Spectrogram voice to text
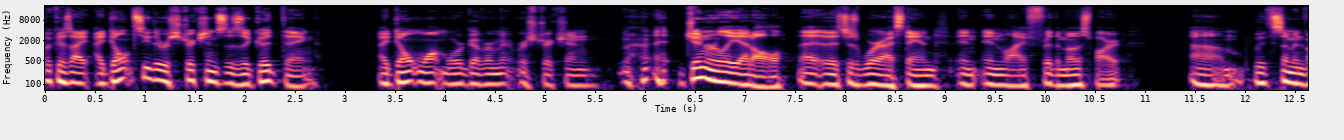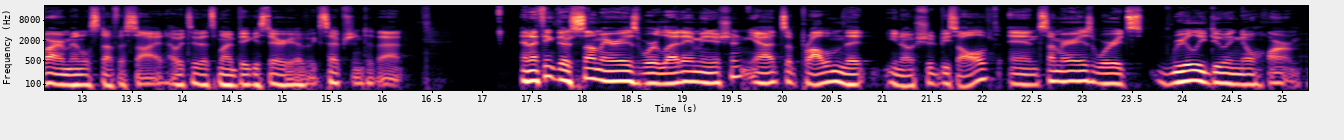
because I, I don't see the restrictions as a good thing. I don't want more government restriction generally at all. That's just where I stand in, in life for the most part. Um, with some environmental stuff aside, I would say that's my biggest area of exception to that. And I think there's some areas where lead ammunition, yeah, it's a problem that, you know, should be solved and some areas where it's really doing no harm.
